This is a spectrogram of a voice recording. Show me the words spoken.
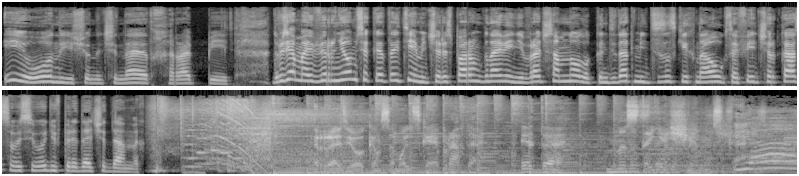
и он еще начинает храпеть. Друзья мои, вернемся к этой теме через пару мгновений. Врач-сомнолог, кандидат медицинских наук София Черкасова сегодня в передаче данных. Радио «Комсомольская правда» — это настоящая музыка. Я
